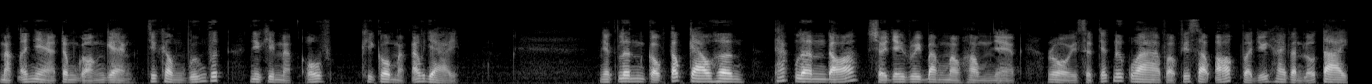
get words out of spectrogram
mặc ở nhà trông gọn gàng chứ không vướng vít như khi mặc ốp, khi cô mặc áo dài. Nhật Linh cột tóc cao hơn, thắt lên đó sợi dây ruy băng màu hồng nhạt, rồi xịt chất nước hoa vào phía sau ót và dưới hai vành lỗ tai.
